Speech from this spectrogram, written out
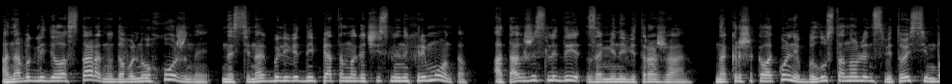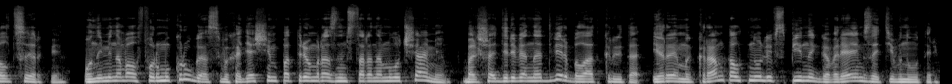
Она выглядела старой, но довольно ухоженной. На стенах были видны пятна многочисленных ремонтов, а также следы замены витража. На крыше колокольни был установлен святой символ церкви. Он именовал форму круга с выходящим по трем разным сторонам лучами. Большая деревянная дверь была открыта, и Рэм и Крам толкнули в спины, говоря им зайти внутрь.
